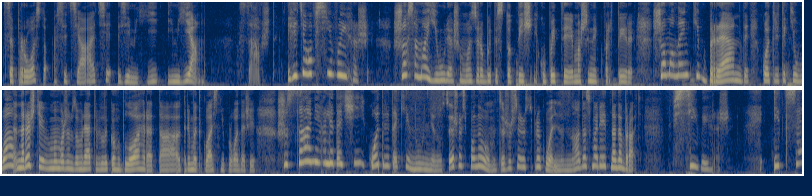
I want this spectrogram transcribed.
Це просто асоціація з ім'ї ім'ям. Завжди. І від цього всі виграші. Що сама Юля, що може зробити 100 тисяч і купити машини квартири? Що маленькі бренди, котрі такі вау. Нарешті ми можемо замовляти великого блогера та отримати класні продажі. Що самі глядачі, котрі такі, ну ні, ну це щось по-новому, це щось прикольне. Надо смотреть, надо брати. Всі виграші. І це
